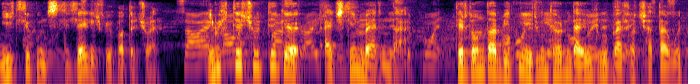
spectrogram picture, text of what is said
нийтлэг үндэслэлээ гэж би бодож байна. Эмэгтэйчүүдийг ажлын байранда тэр дундаа бидний эргэн тойронд аюулгүй байлгаж чадаагүй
